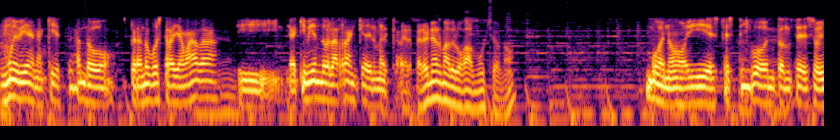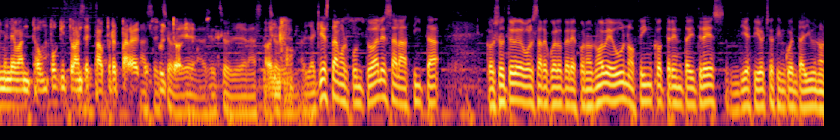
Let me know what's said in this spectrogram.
Muy bien, aquí esperando esperando vuestra llamada y aquí viendo el arranque del mercado. Pero, pero hoy no has madrugado mucho, ¿no? Bueno, hoy es festivo, entonces hoy me he levantado un poquito antes para preparar el Has hecho consultorio. bien, has hecho bien, has hecho bien. Oye, aquí estamos puntuales a la cita. Consultorio de Bolsa, recuerdo teléfonos 91533-1851,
